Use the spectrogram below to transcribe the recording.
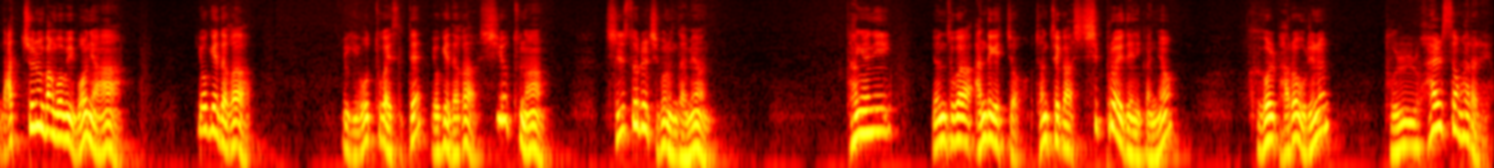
낮추는 방법이 뭐냐? 여기에다가, 여기 O2가 있을 때, 여기에다가 CO2나 질소를 집어넣는다면, 당연히 연소가 안 되겠죠. 전체가 10%야 되니까요. 그걸 바로 우리는 불활성화를 해요.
